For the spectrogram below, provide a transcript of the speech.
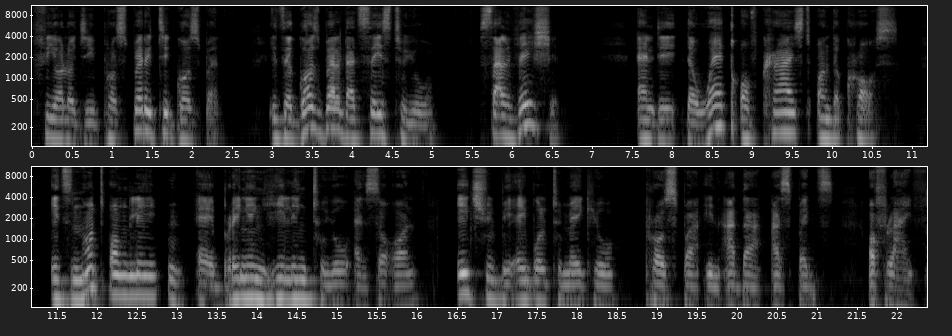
theology, prosperity gospel, it's a gospel that says to you, salvation and the, the work of Christ on the cross. It's not only mm. uh, bringing healing to you and so on, it should be able to make you prosper in other aspects of life.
